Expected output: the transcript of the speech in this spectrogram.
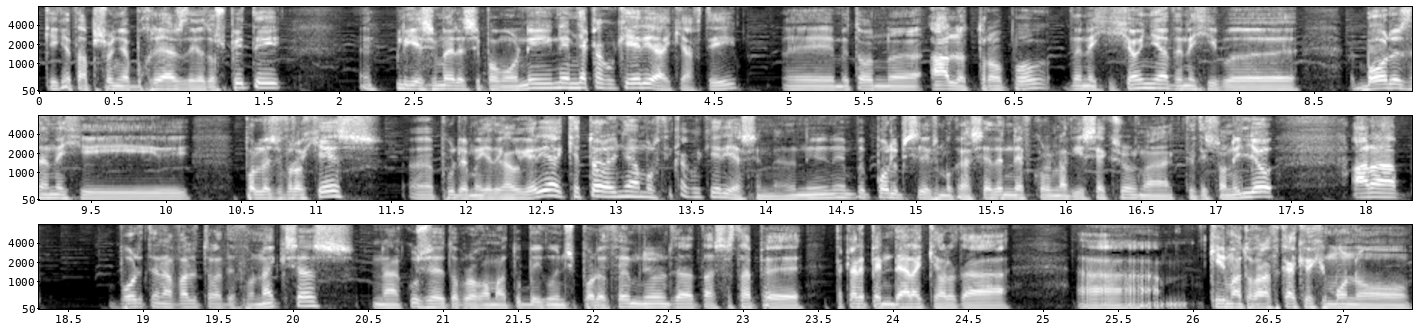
Και για τα ψώνια που χρειάζεται για το σπίτι. Ε, Λίγες ημέρες υπομονή. Είναι μια κακοκαιρία και αυτή. Ε, με τον ε, άλλο τρόπο. Δεν έχει χιόνια, δεν έχει ε, μπόρες, δεν έχει πολλές βροχές ε, που λέμε για την κακοκαιρία. Και τώρα μια μορφή κακοκαιρίας είναι. Είναι πολύ ψηλή η θερμοκρασία. Δεν είναι εύκολο να βγεις έξω, να εκτεθείς στον ήλιο. Άρα μπορείτε να βάλετε το ραδιοφωνάκι σας, να ακούσετε το πρόγραμμα του Big Win Sport FM. Είναι όλα τα, σας τα, είπε- τα κάνει πενταράκια όλα τα α, κινηματογραφικά και όχι μόνο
